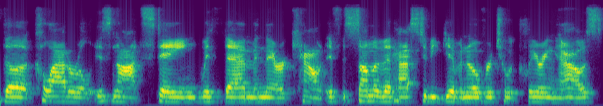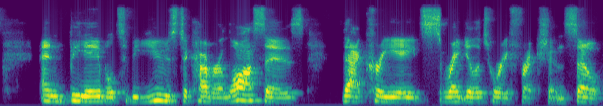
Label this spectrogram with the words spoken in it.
the collateral is not staying with them in their account. If some of it has to be given over to a clearinghouse and be able to be used to cover losses, that creates regulatory friction. So,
